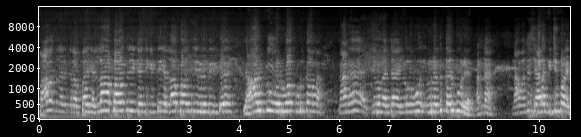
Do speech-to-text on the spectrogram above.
பாவத்துல இருக்கிறப்ப எல்லா பாவத்திலையும் செஞ்சுக்கிட்டு எல்லா பாவத்திலையும் விழுந்துக்கிட்டு யாருக்கும் ஒரு ரூபா கொடுக்காம நானு இவங்க இவங்க இவர் வந்து கருப்பூர் அண்ணன். நான் வந்து சேலம் கிச்சிப்பாளையத்தில்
